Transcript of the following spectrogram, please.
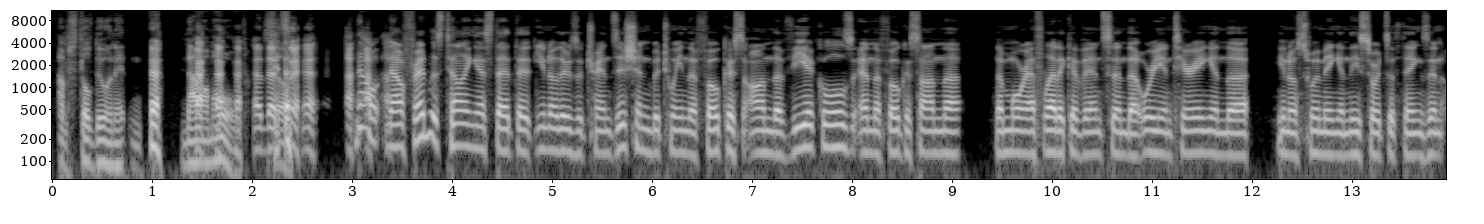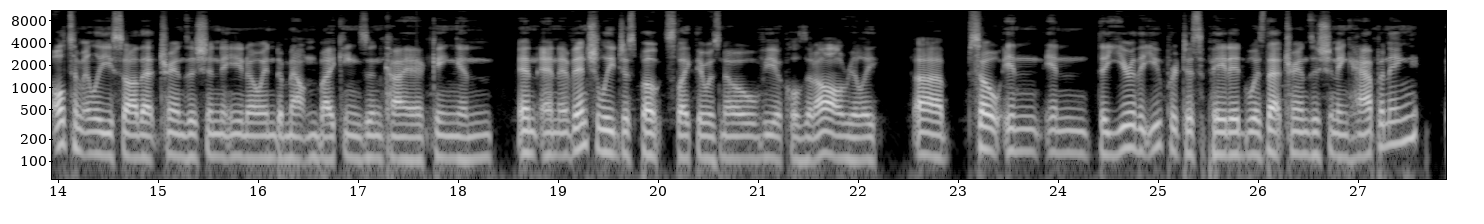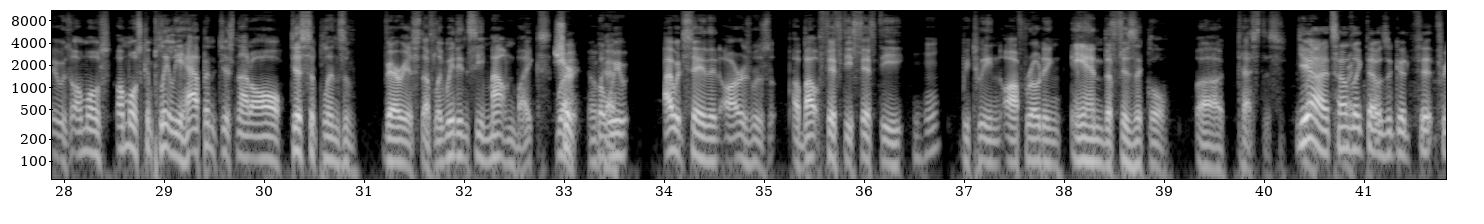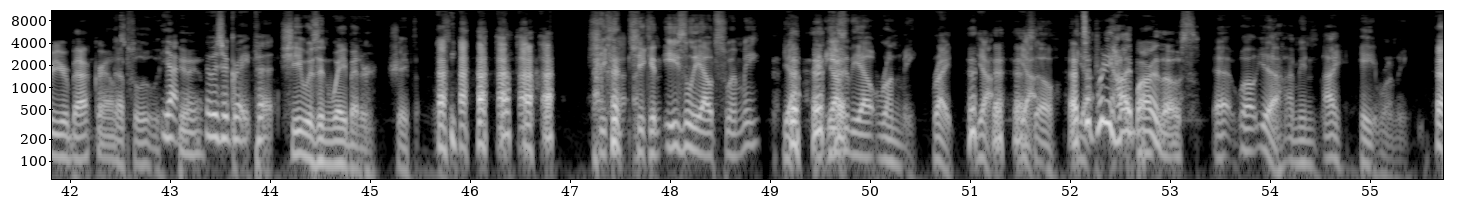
I'm still doing it, and now I'm old. So, That's now, now Fred was telling us that that you know there's a transition between the focus on the vehicles and the focus on the the more athletic events and the orienteering and the you know swimming and these sorts of things. And ultimately, you saw that transition you know into mountain bikings and kayaking and and and eventually just boats. Like there was no vehicles at all really. Uh, so in in the year that you participated, was that transitioning happening? it was almost almost completely happened, just not all disciplines of various stuff. Like we didn't see mountain bikes, Sure. Right. but we I would say that ours was about 50-50 Mhm. between off-roading and the physical uh, testis. Yeah, it sounds right. like that was a good fit for your background. Absolutely. Yeah, Yeah, yeah. it was a great fit. She was in way better shape. She can she can easily outswim me Yeah. and easily outrun me. Right. Yeah. Yeah. So That's Yeah. a pretty high bar, those. uh, well, yeah. I mean, I hate running.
